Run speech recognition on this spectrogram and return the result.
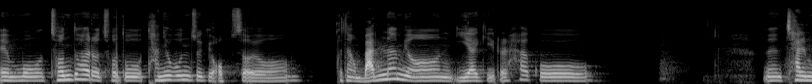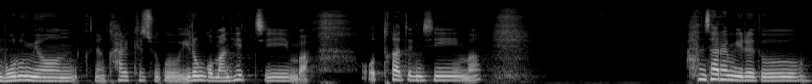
예, 뭐 전도하러 저도 다녀본 적이 없어요. 그냥 만나면 이야기를 하고 잘 모르면 그냥 가르쳐 주고 이런 것만 했지 막 어떡하든지 막 한 사람이라도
